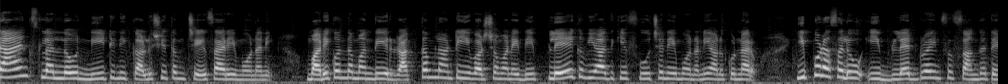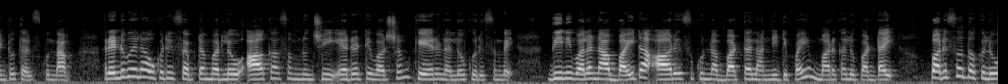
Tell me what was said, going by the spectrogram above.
ట్యాంక్స్లలో నీటిని కలుషితం చేశారేమోనని మరికొంతమంది రక్తం లాంటి ఈ వర్షం అనేది ప్లేగ్ వ్యాధికి సూచనేమోనని అనుకున్నారు. ఇప్పుడు అసలు ఈ బ్లడ్ రైన్స్ సంగతి ఏంటో తెలుసుకుందాం. రెండు వేల ఒకటి సెప్టెంబర్లో ఆకాశం నుంచి ఎర్రటి వర్షం కేరళలో కురిసింది. దీని వలన బయట ఆరేసుకున్న బట్టలన్నిటిపై మరకలు పడ్డాయి. పరిశోధకులు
